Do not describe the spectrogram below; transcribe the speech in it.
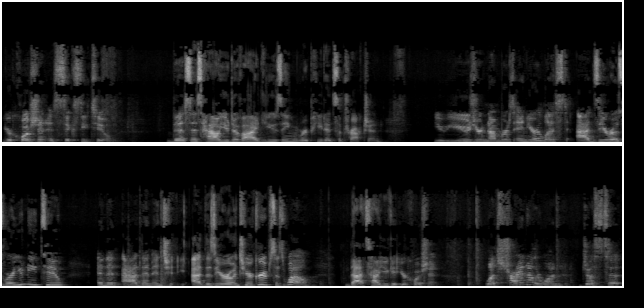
your quotient is 62. This is how you divide using repeated subtraction. You use your numbers in your list, add zeros where you need to, and then add them into add the zero into your groups as well. That's how you get your quotient. Let's try another one just to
